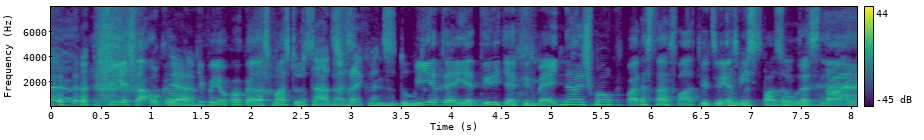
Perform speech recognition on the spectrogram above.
Tieši tā, un kaut ķipa, jau kaut kādās Tur mazās tādas frekvences dūda. Vietējie diriģenti ir mēģinājuši maukt parastās Latvijas dziesmas. Tas nav,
